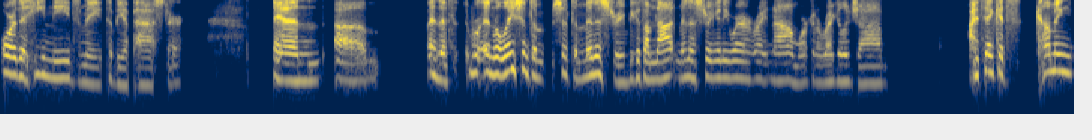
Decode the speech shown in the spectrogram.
or that he needs me to be a pastor. And um and the, in relation to shift to ministry, because I'm not ministering anywhere right now, I'm working a regular job. I think it's coming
